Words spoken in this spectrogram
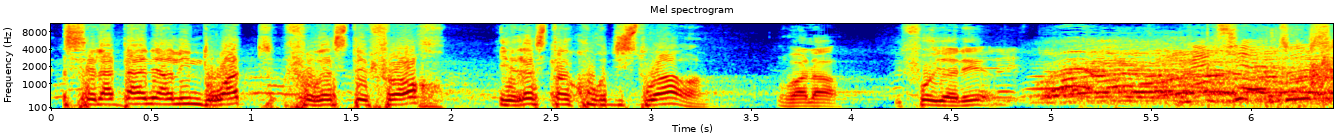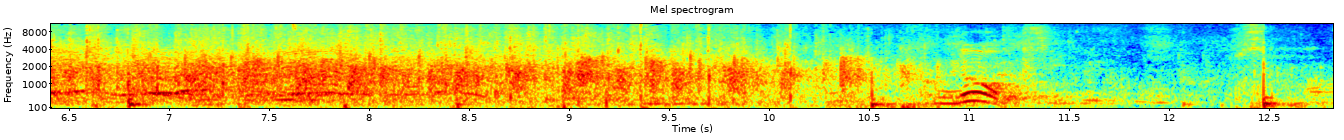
C'est la dernière ligne droite. Faut rester fort. Il reste un cours d'histoire. Voilà. Il faut y aller. Merci à tous. Bon.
